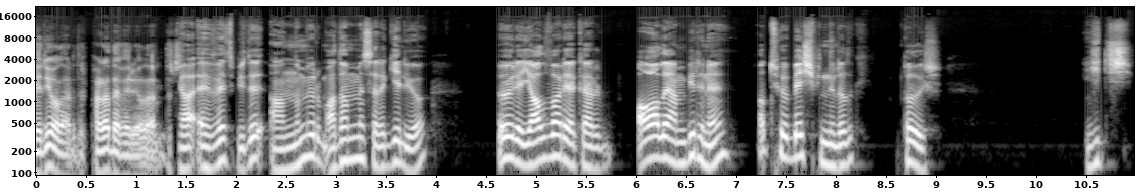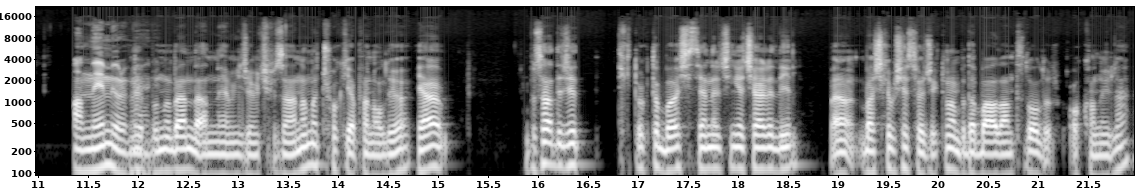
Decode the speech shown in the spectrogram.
Veriyorlardır, para da veriyorlardır. Ya evet bir de anlamıyorum. Adam mesela geliyor öyle yalvar yakar ağlayan birine atıyor 5000 liralık bağış. Hiç anlayamıyorum yani. Bunu ben de anlayamayacağım hiçbir zaman ama çok yapan oluyor. Ya bu sadece TikTok'ta bağış isteyenler için geçerli değil. Ben başka bir şey söyleyecektim ama bu da bağlantılı olur o konuyla.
